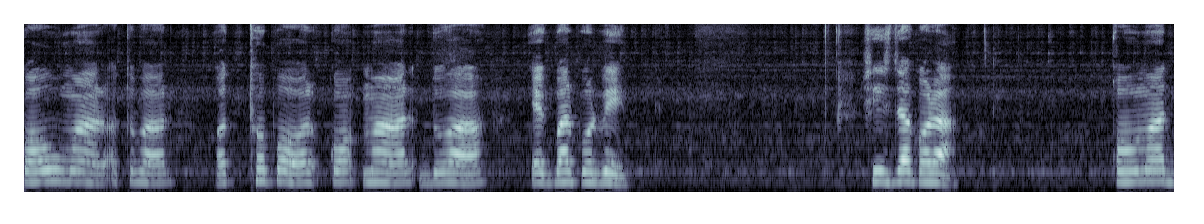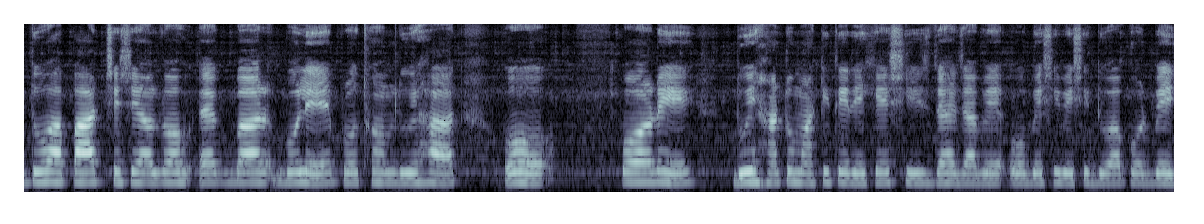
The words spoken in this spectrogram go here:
কৌমার অথবা অথপর কমার দোয়া একবার পড়বে। সিজদা করা। কৌমার দোয়া পাঠ শেষে আল্লাহ একবার বলে প্রথম দুই হাত ও পরে দুই হাঁটু মাটিতে রেখে সিজদায় যাবে ও বেশি বেশি দোয়া পড়বে।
